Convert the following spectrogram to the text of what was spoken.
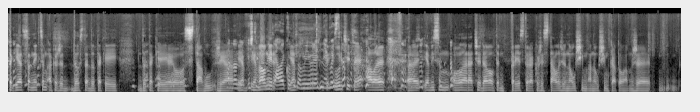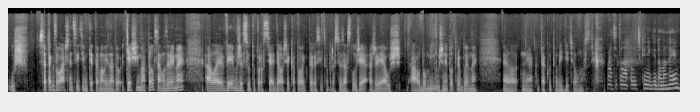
tak ja sa nechcem akože dostať do takej, do takého stavu, že ja, ja, ja veľmi... Ďaleko, ja, určite, ale uh, ja by som oveľa radšej dával ten priestor akože stále, že novším a novším kapelám, že už sa tak zvláštne cítim, keď tam mám ísť na to. Teší ma to, samozrejme, ale viem, že sú tu proste aj ďalšie kapely, ktoré si to proste zaslúžia a že ja už, alebo my už nepotrebujeme eh, nejakú takúto viditeľnosť. Máte to na poličke niekde doma, hej?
